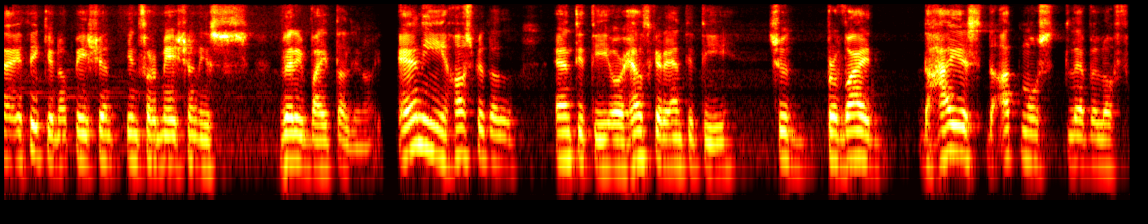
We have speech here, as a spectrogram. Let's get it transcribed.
I think, you know, patient information is very vital, you know. Any hospital entity or healthcare entity should provide the highest, the utmost level of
